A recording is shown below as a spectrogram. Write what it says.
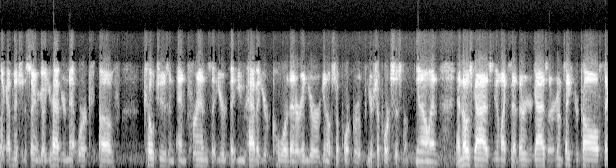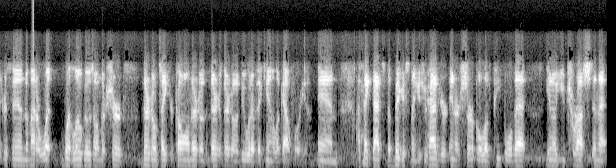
like I mentioned a second ago, you have your network of coaches and, and friends that you're that you have at your core that are in your you know support group, your support system, you know, and and those guys, you know, like I said, they're your guys that are going to take your call, thick or thin, no matter what what logos on their shirt they're going to take your call and they're going to, they're, they're going to do whatever they can to look out for you. And I think that's the biggest thing is you have your inner circle of people that, you know, you trust and that,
